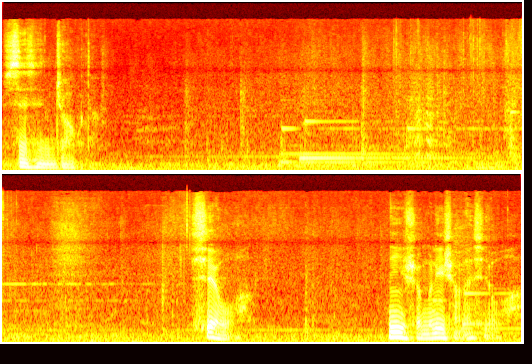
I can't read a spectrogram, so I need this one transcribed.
谢谢你照顾他。谢我？你以什么立场来谢我？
